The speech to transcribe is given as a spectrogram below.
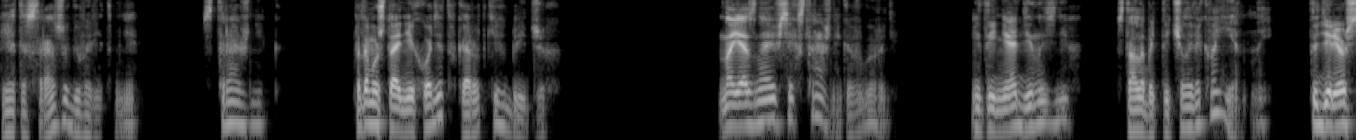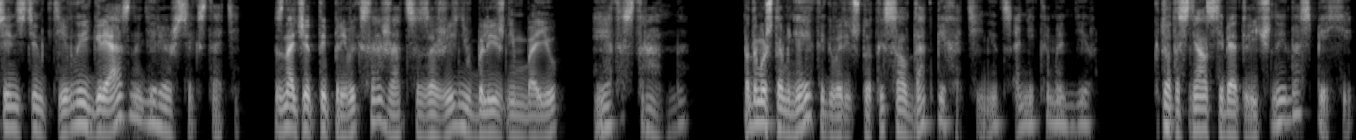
И это сразу говорит мне. Стражник. потому что они ходят в коротких бриджах. Но я знаю всех стражников в городе, и ты не один из них. Стало быть, ты человек военный. Ты дерешься инстинктивно и грязно дерешься, кстати. Значит, ты привык сражаться за жизнь в ближнем бою, и это странно. Потому что мне это говорит, что ты солдат-пехотинец, а не командир. Кто-то снял с тебя отличные доспехи,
